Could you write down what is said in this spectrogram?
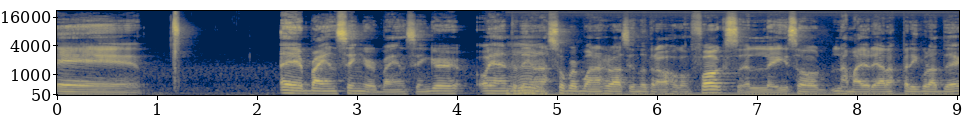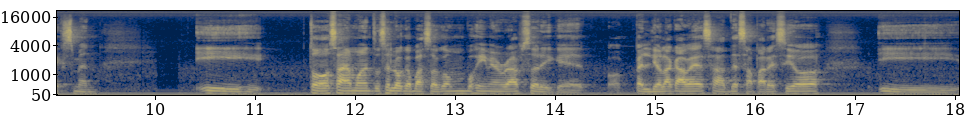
Eh, eh, Brian Singer. Brian Singer obviamente Mm. tiene una súper buena relación de trabajo con Fox. Él le hizo la mayoría de las películas de X-Men. Y todos sabemos entonces lo que pasó con Bohemian Rhapsody, que perdió la cabeza, desapareció y...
